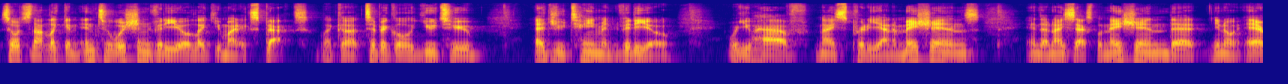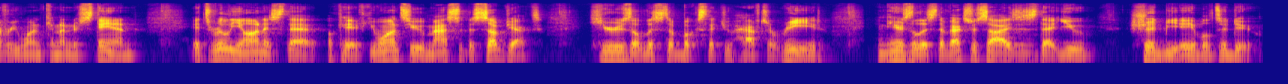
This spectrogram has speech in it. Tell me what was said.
So it's not like an intuition video like you might expect, like a typical YouTube edutainment video where you have nice pretty animations and a nice explanation that, you know, everyone can understand. It's really honest that, okay, if you want to master the subject, here's a list of books that you have to read, and here's a list of exercises that you should be able to do.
